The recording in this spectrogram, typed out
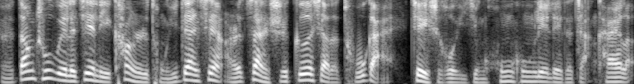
呃，当初为了建立抗日统一战线而暂时搁下的土改，这时候已经轰轰烈烈地展开了。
